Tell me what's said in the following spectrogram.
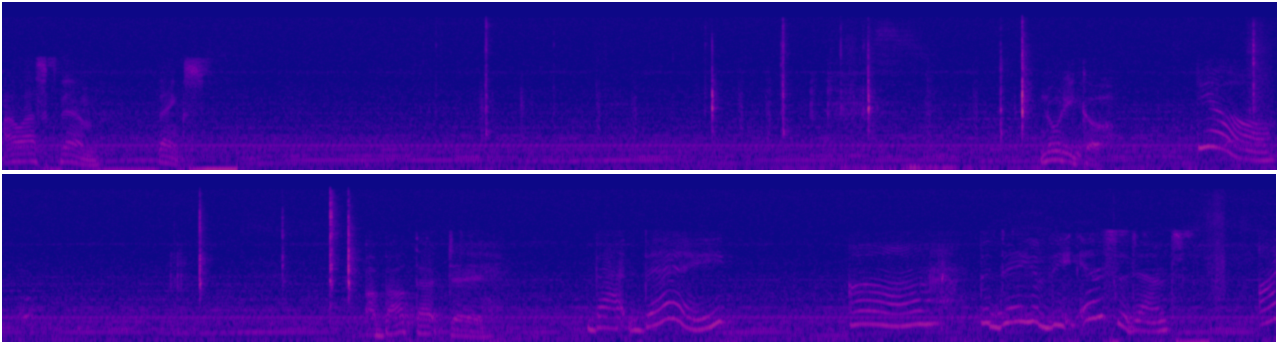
I'll ask them. Thanks. Noriko, Yo, about that day, that day? Uh, the day of the incident. I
